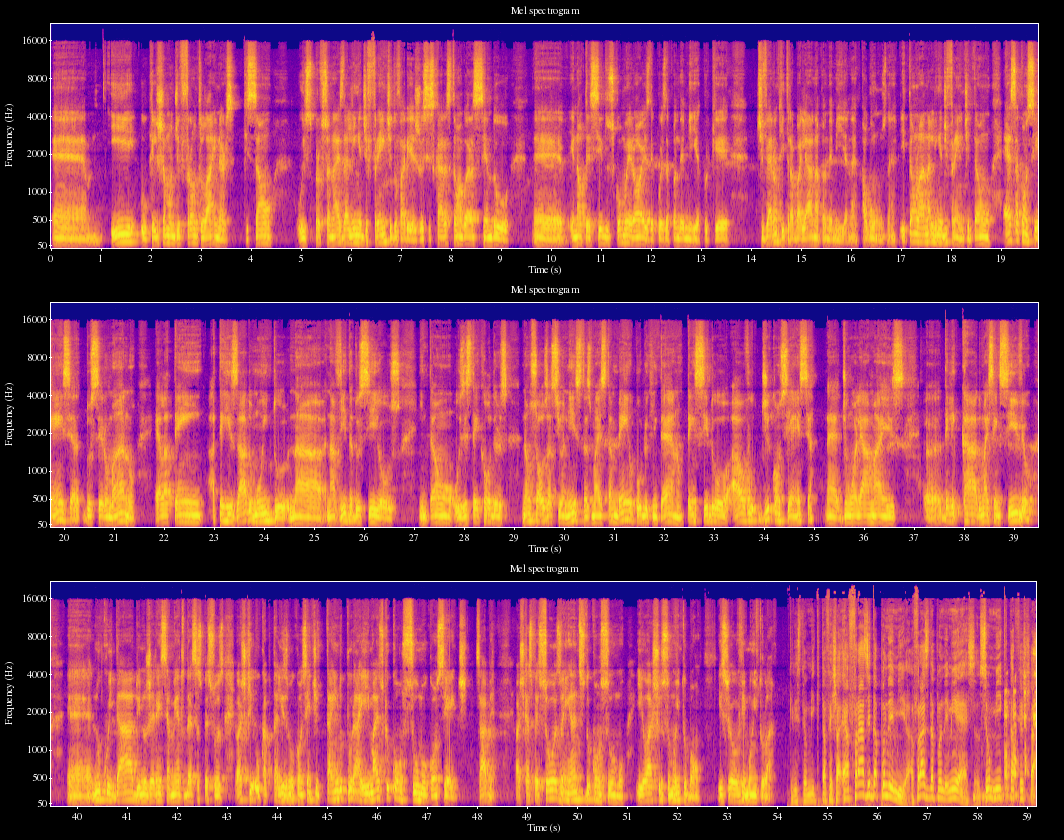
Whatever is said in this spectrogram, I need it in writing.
É, e o que eles chamam de frontliners, que são os profissionais da linha de frente do varejo. Esses caras estão agora sendo é, enaltecidos como heróis depois da pandemia, porque tiveram que trabalhar na pandemia, né? Alguns, né? E estão lá na linha de frente. Então, essa consciência do ser humano, ela tem aterrizado muito na, na vida dos CEOs. Então, os stakeholders não só os acionistas, mas também o público interno, tem sido alvo de consciência, né, de um olhar mais uh, delicado, mais sensível. É, no cuidado e no gerenciamento dessas pessoas. Eu acho que o capitalismo consciente está indo por aí, mais do que o consumo consciente, sabe? Eu acho que as pessoas vêm antes do consumo e eu acho isso muito bom. Isso eu ouvi muito lá. Cris, teu mic tá fechado. É a frase da pandemia. A frase da pandemia é essa: o seu mic tá fechado.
